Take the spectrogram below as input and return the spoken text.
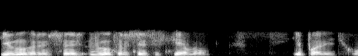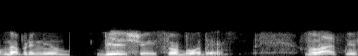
її внутрішню, внутрішню систему і політику в напрямі більшої свободи. Власні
